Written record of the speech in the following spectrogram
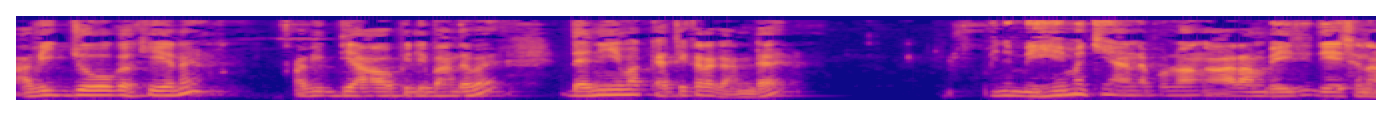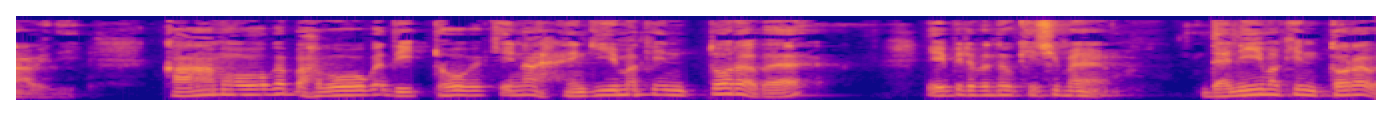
අවිජ්ජෝග කියන අවිද්‍යාව පිළිබඳව දැනීමක් ඇති කරගන්න මෙන්න මෙහෙම කියන්න පුළුවන් ආරම්භයේදී දේශනාවේදී. කාමෝග භවෝග දිට්ඨෝග කියන හැඟීමකින් තොරව ඒ පිළිබඳව කිසිම දැනීමකින් තොරව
